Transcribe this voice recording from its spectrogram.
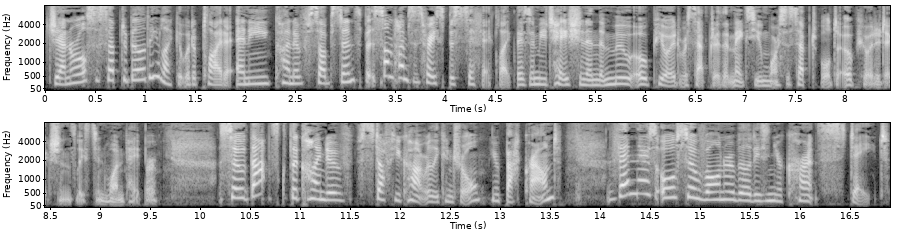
general susceptibility, like it would apply to any kind of substance, but sometimes it's very specific, like there's a mutation in the mu opioid receptor that makes you more susceptible to opioid addictions, at least in one paper. So that's the kind of stuff you can't really control, your background. Then there's also vulnerabilities in your current state.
